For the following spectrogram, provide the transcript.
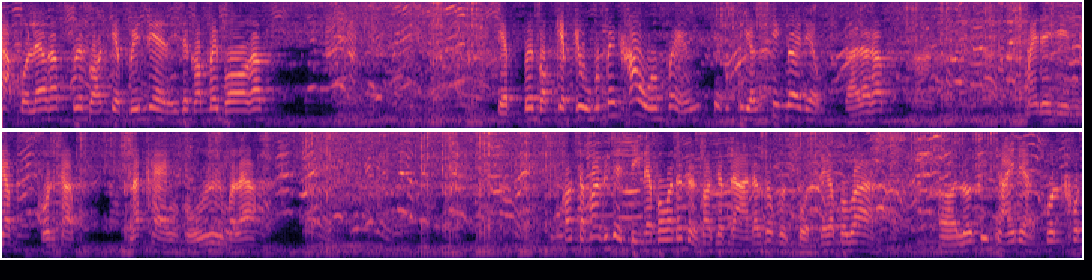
ดับหมดแล้วครับเพื่อนบอกเก็บวินเนี่ยอินเตอร์คอมไม่พอครับ ก็บเพื่อนบอกเก็บอยู่มันไม่เข้าแหมเสียงจริงเลยเดียวได้แล้วครับ ไม่ได้ยินครับคนขับ นักแข่งหูอื้อมาแล้วเขาสามารถพิเศษจริงนะเพราะว่าถ้าเกิดความชำนาญแล้วต้องฝึกฝนนะครับเพราะว่าเอ่อรถที่ใช้เนี่ยคนคน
